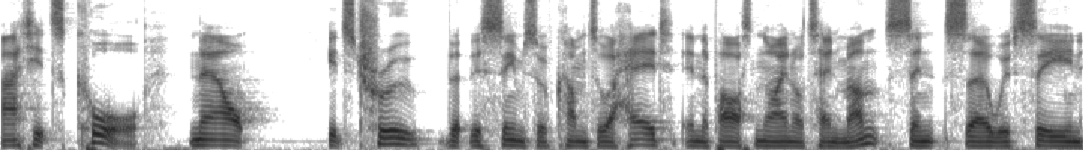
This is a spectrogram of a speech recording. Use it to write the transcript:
at its core. Now, it's true that this seems to have come to a head in the past nine or ten months since uh, we've seen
